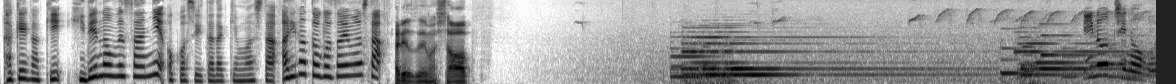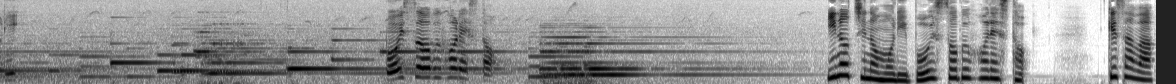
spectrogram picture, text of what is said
竹垣秀信さんにお越しいただきました。ありがとうございました。ありがとうございました。命の森。Voice of Forest 命の森 Voice of Forest。今朝は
